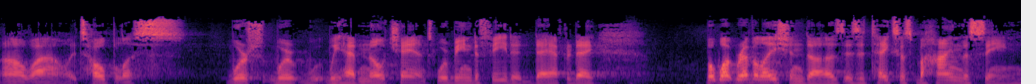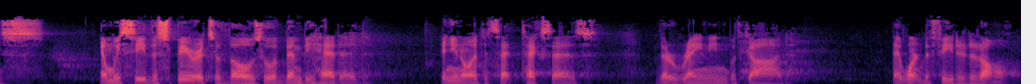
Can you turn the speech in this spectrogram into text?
Oh wow, it's hopeless. We're, we're, we have no chance. We're being defeated day after day. But what Revelation does is it takes us behind the scenes and we see the spirits of those who have been beheaded. And you know what the text says? They're reigning with God. They weren't defeated at all.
